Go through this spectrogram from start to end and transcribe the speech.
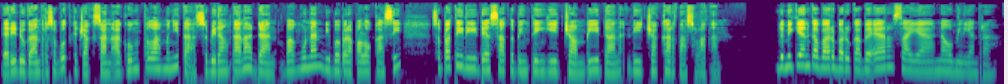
Dari dugaan tersebut, Kejaksaan Agung telah menyita sebidang tanah dan bangunan di beberapa lokasi seperti di Desa Tebing Tinggi, Jambi, dan di Jakarta Selatan. Demikian kabar baru KBR, saya Naomi Liandra.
